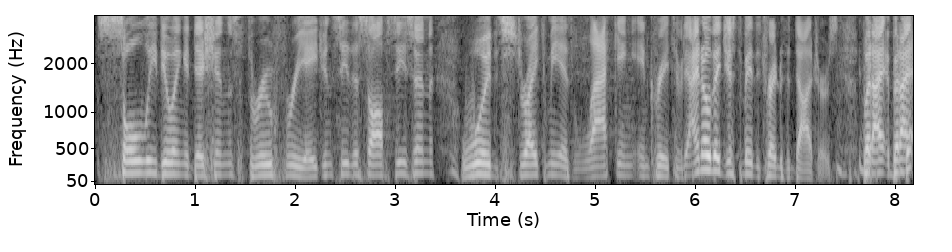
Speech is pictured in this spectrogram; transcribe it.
solely doing additions through free agency this offseason would strike me as lacking in creativity. I know they just made the trade with the Dodgers, but I but I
